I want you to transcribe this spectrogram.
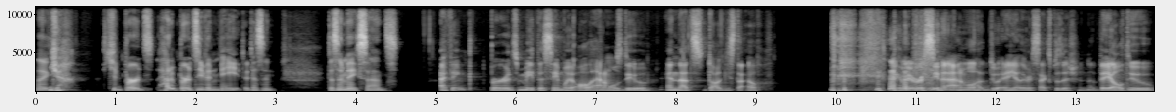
like? yeah. Can birds? How do birds even mate? It doesn't. Doesn't make sense. I think birds mate the same way all animals do, and that's doggy style. like, have you ever seen an animal do any other sex position? They all do.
